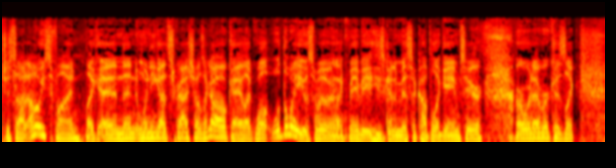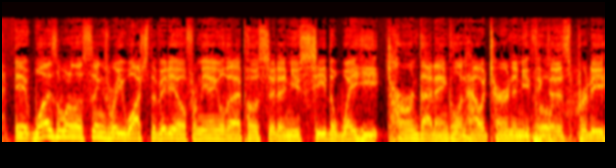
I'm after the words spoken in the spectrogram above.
just thought, oh, he's fine. Like, and then when he got scratched, I was like, oh, okay. Like, well, well, the way he was moving, like maybe he's going to miss a couple of games here or whatever. Because like, it was one of those things where you watch the video from the angle that I posted, and you see the way he turned that ankle and how it turned, and you think Oof. that it's pretty,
